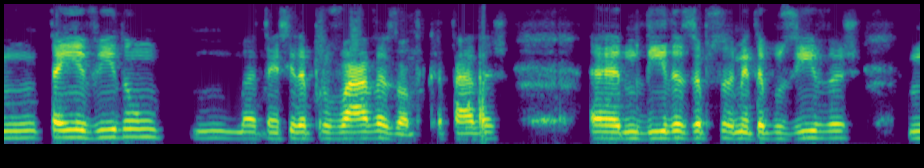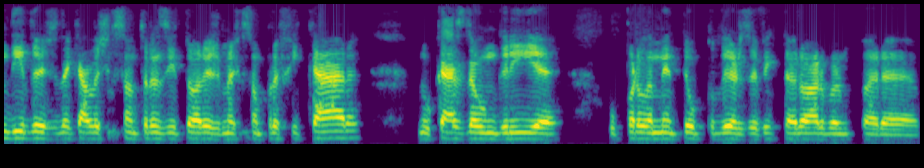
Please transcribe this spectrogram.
um, tem havido um, têm sido aprovadas ou decretadas uh, medidas absolutamente abusivas, medidas daquelas que são transitórias, mas que são para ficar. No caso da Hungria, o Parlamento deu poderes a Viktor Orban para,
